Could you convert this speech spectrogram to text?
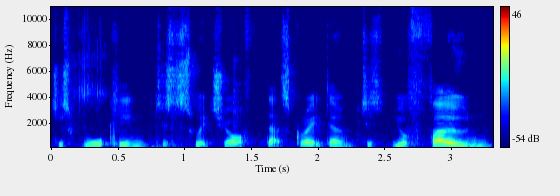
just walking, just switch off, that's great. Don't just, your phone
